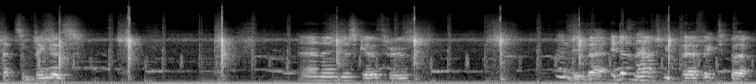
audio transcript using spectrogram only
cut some fingers, and then just go through and do that. It doesn't have to be perfect, but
